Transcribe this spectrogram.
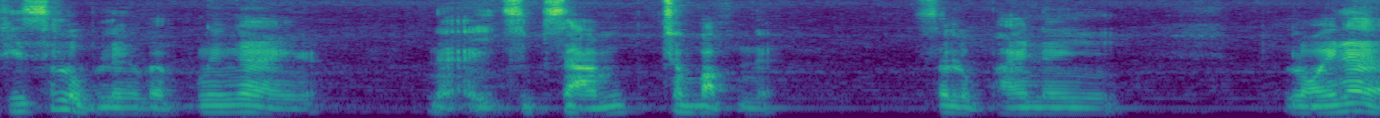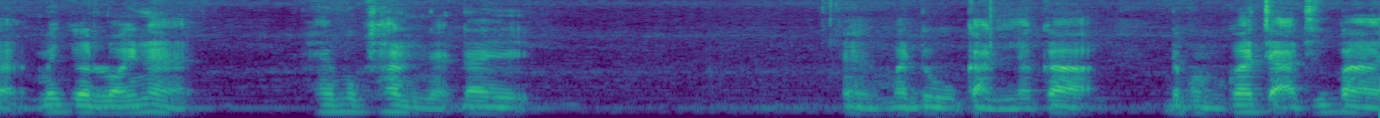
ชีตสรุปเลยแบบง่าย ๆ เนี่ยเนี่ยไอ้สิบสามฉบับเนี่ย สรุปภายในร้อยหน้า ไม่เกินร้อยหน้า ให้พวกท่านเนี่ยได้มาดูกันแล้วก็เดี๋ยวผมก็จะอธิบาย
